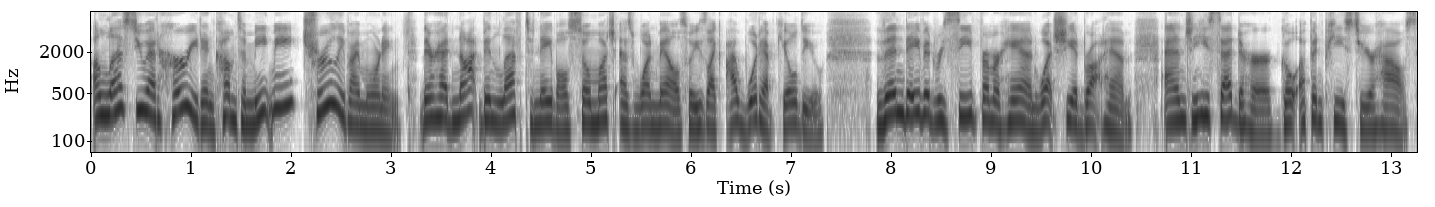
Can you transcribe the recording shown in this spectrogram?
unless you had hurried and come to meet me, truly by morning, there had not been left to Nabal so much as one male. So he's like, I would have killed you. Then David received from her hand what she had brought him. And he said to her, Go up in peace to your house.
